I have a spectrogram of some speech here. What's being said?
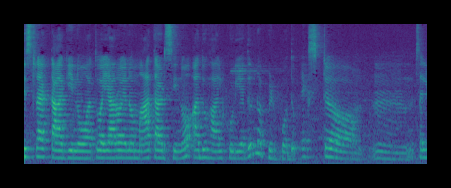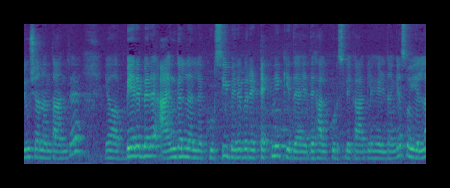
ಡಿಸ್ಟ್ರಾಕ್ಟ್ ಆಗಿನೋ ಅಥವಾ ಯಾರೋ ಏನೋ ಮಾತಾಡ್ಸಿನೋ ಅದು ಹಾಲು ಕುಡಿಯೋದನ್ನ ಬಿಡ್ಬೋದು. ನೆಕ್ಸ್ಟ್ ಸೊಲ್ಯೂಷನ್ ಅಂತ ಅಂದರೆ ಬೇರೆ ಬೇರೆ ಆ್ಯಂಗಲ್ನಲ್ಲೇ ಕುಡಿಸಿ, ಬೇರೆ ಬೇರೆ ಟೆಕ್ನಿಕ್ ಇದೆ ಇದೆ ಹಾಲು ಕುಡಿಸ್ಲಿಕ್ಕೆ ಆಗಲೇ ಹೇಳ್ದಂಗೆ. ಸೊ ಎಲ್ಲ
